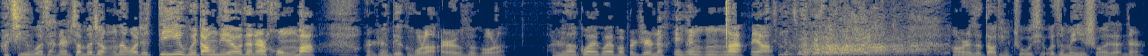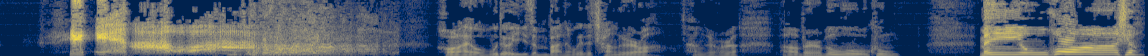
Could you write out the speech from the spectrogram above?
啊，其实我在那儿怎么整呢？我这第一回当爹，我在那儿哄吧，儿子别哭了，儿子别哭了，儿子乖乖宝贝儿这儿呢，嘿嘿嗯啊，哎呀，我儿子倒挺出息，我这么一说，在那儿。后来我不得已怎么办呢？我给他唱歌吧，唱歌。我说：“宝贝儿不哭，没有花香，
